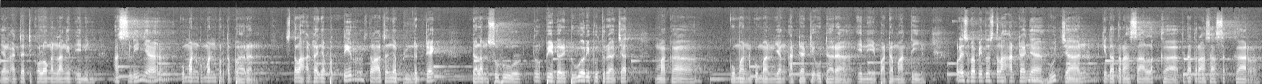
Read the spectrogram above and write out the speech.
yang ada di kolongan langit ini. Aslinya kuman-kuman bertebaran. Setelah adanya petir setelah adanya beledek dalam suhu lebih dari 2000 derajat maka kuman-kuman yang ada di udara ini pada mati oleh sebab itu setelah adanya hujan kita terasa lega kita terasa segar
